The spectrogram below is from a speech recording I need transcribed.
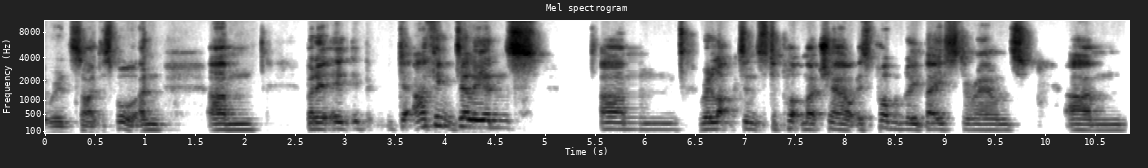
we're we're inside the sport. And um, but it, it, it, I think Dillian's um, reluctance to put much out is probably based around um,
